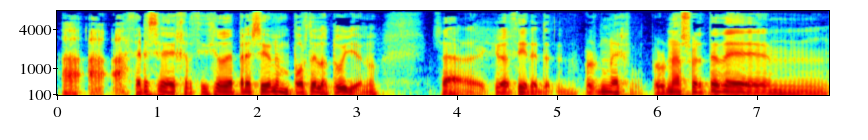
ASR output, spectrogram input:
a, a, a hacer ese ejercicio de presión en pos de lo tuyo, ¿no? O sea, quiero decir, por una, por una suerte de,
